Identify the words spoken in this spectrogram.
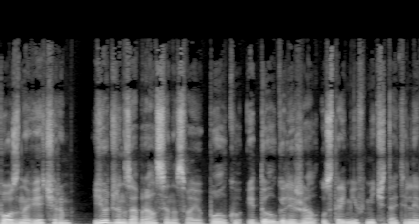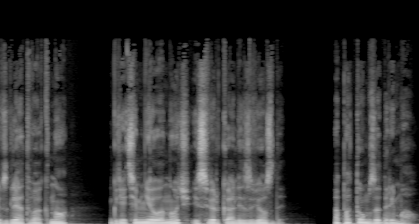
Поздно вечером Юджин забрался на свою полку и долго лежал, устремив мечтательный взгляд в окно, где темнела ночь и сверкали звезды, а потом задремал.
